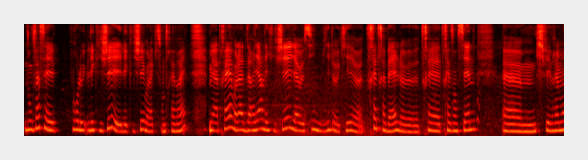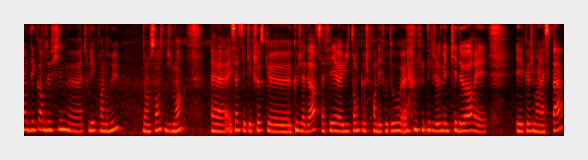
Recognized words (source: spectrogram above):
Donc ça c'est pour les clichés et les clichés voilà qui sont très vrais. Mais après voilà derrière les clichés, il y a aussi une ville qui est euh, très très belle, euh, très très ancienne, euh, qui fait vraiment décor de film à tous les coins de rue, dans le centre du moins. Euh, et ça c'est quelque chose que que j'adore. Ça fait huit ans que je prends des photos dès que je mets le pied dehors et et que je m'en lasse pas.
